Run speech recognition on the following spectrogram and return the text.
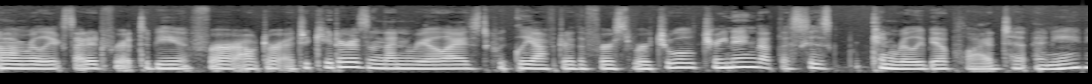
um, really excited for it to be for our outdoor educators, and then realized quickly after the first virtual training that this is can really be applied to any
